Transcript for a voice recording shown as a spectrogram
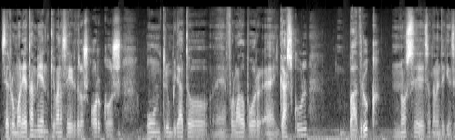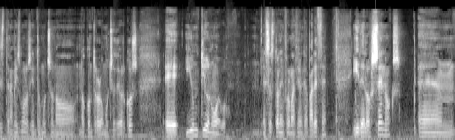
Se rumorea también que van a salir de los orcos un triunvirato eh, formado por eh, Gaskul, Badruk, no sé exactamente quién es este ahora mismo, lo siento mucho, no, no controlo mucho de orcos, eh, y un tío nuevo. Esa es toda la información que aparece. Y de los Xenox, em,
